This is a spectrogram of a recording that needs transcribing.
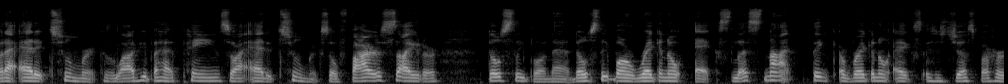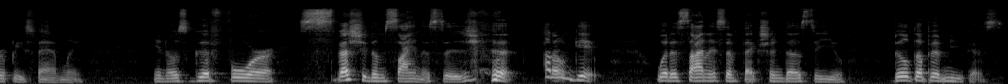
but I added turmeric because a lot of people have pain, so I added turmeric. So fire cider Don't sleep on that. Don't sleep on oregano X. Let's not think oregano X is just for herpes family. You know, it's good for especially them sinuses. I don't get what a sinus infection does to you. Build up in mucus.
